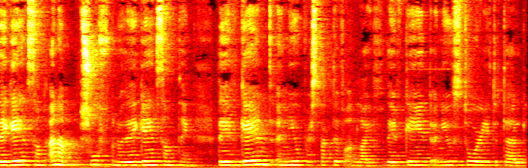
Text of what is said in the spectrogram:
they gain some انا بشوف انه they gain something they've gained a new perspective on life they've gained a new story to tell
